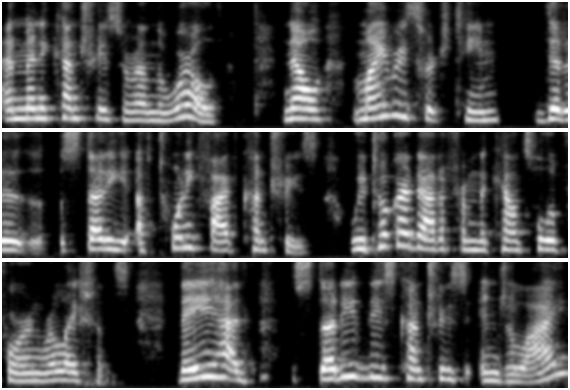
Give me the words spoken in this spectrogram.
and many countries around the world. Now, my research team did a study of 25 countries. We took our data from the Council of Foreign Relations. They had studied these countries in July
